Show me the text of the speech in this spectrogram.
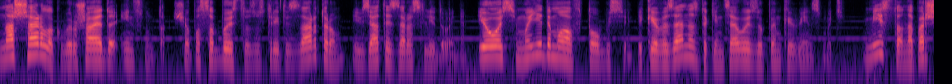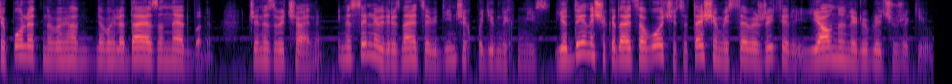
Наш Шерлок вирушає до Інсмута, щоб особисто зустрітись з Артуром і взятись за розслідування. І ось ми їдемо в автобусі, який везе нас до кінцевої зупинки в Інсмуті. Місто, на перший погляд, не, вигля- не виглядає занедбаним чи незвичайним, і не сильно відрізняється від інших подібних міст. Єдине, що кидається в очі, це те, що місцеві жителі явно не люблять чужаків.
